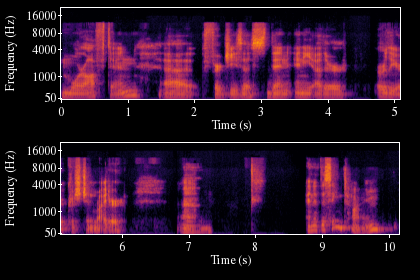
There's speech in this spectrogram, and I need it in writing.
more often uh, for Jesus than any other earlier Christian writer. Um, and at the same time,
